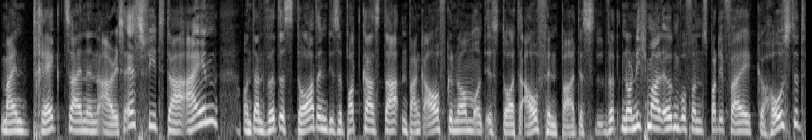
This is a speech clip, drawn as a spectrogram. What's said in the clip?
man trägt seinen RSS-Feed da ein und dann wird es dort in diese Podcast-Datenbank aufgenommen genommen und ist dort auffindbar. Das wird noch nicht mal irgendwo von Spotify gehostet.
